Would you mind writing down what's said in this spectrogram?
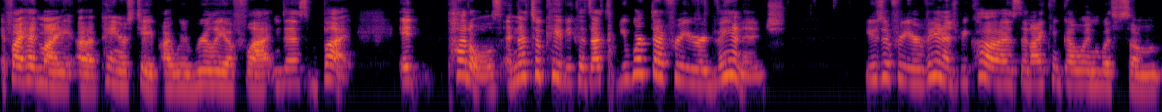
if I had my uh, painter's tape, I would really have flattened this, but it puddles, and that's okay because that's you work that for your advantage. Use it for your advantage because then I can go in with some,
